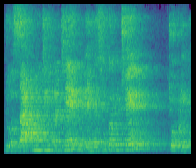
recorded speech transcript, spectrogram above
જો સાપનું ચિત્ર છે તે બેને શું કર્યું છે ચોપડી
